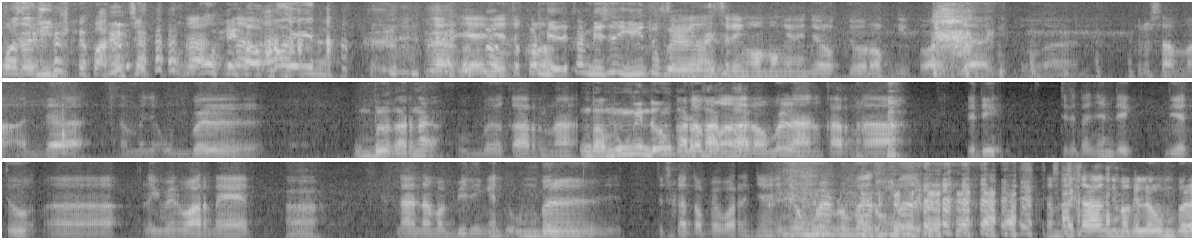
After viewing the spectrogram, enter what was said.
masa di Enggak, gue ngapain Enggak, ya dia tuh kan dia kan biasanya gitu sering, kayak sering ngomongin yang jorok-jorok gitu aja gitu kan. Terus sama ada namanya umbel. umbel karena Umbel karena nggak mungkin dong karena Enggak, bukan karena umbelan karena jadi ceritanya dia, dia tuh eh, lagi main warnet. Ah, Nah, nama billingnya tuh umbel. Terus kata OP warnetnya, ini umbel belum bayar umbel. Sampai sekarang dipanggil umbel.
